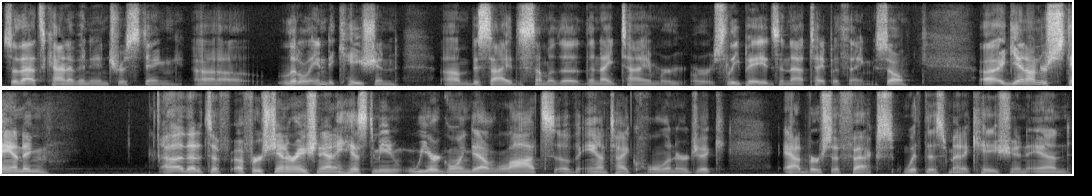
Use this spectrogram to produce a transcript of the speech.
So that's kind of an interesting uh, little indication. Um, besides some of the, the nighttime or, or sleep aids and that type of thing. So, uh, again, understanding uh, that it's a, a, first generation antihistamine, we are going to have lots of anticholinergic adverse effects with this medication. And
